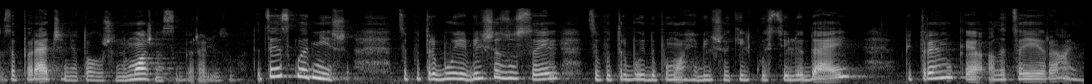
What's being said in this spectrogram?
заперечення того, що не можна себе реалізувати. Це є складніше. Це потребує більше зусиль, це потребує допомоги більшої кількості людей, підтримки, але це є реально.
